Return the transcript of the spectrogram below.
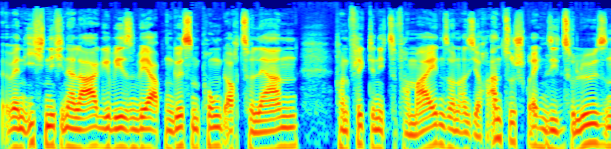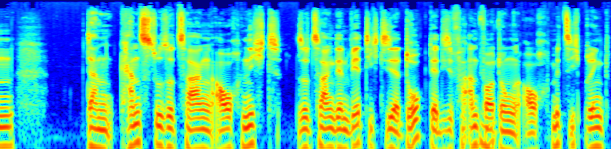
Wenn ich nicht in der Lage gewesen wäre, ab einem gewissen Punkt auch zu lernen, Konflikte nicht zu vermeiden, sondern sie auch anzusprechen, mhm. sie zu lösen, dann kannst du sozusagen auch nicht, sozusagen, dann wird dich dieser Druck, der diese Verantwortung mhm. auch mit sich bringt,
